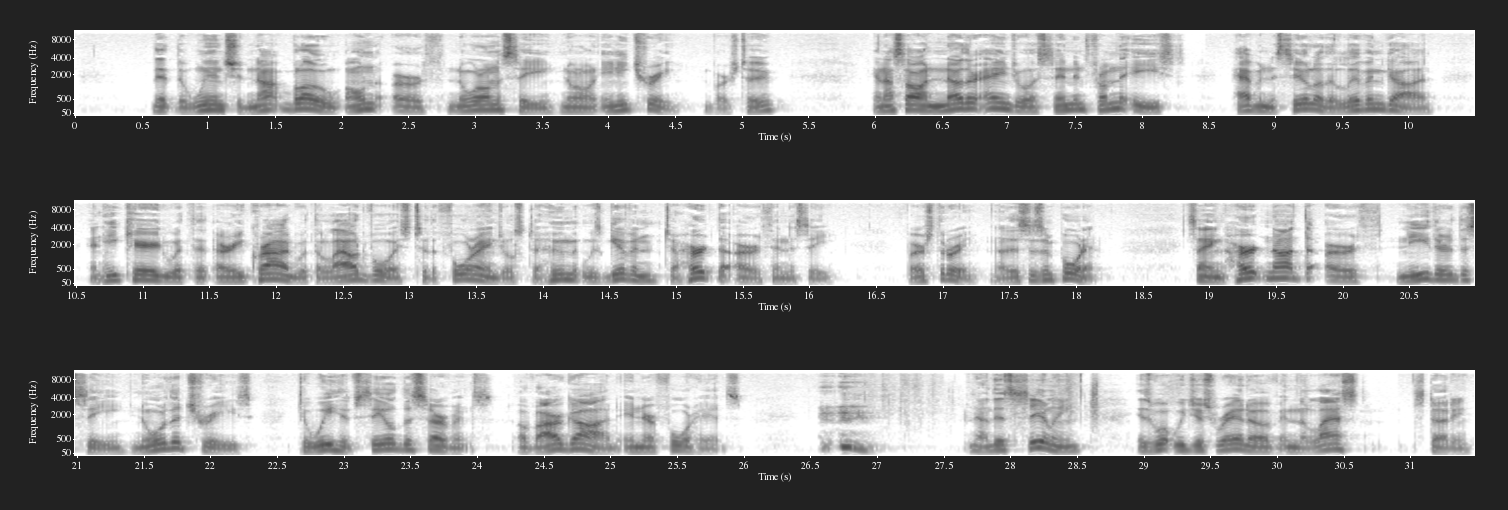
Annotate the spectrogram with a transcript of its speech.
that the wind should not blow on the earth, nor on the sea, nor on any tree. Verse 2. And I saw another angel ascending from the east, having the seal of the living God, and he carried with it, or he cried with a loud voice to the four angels to whom it was given to hurt the earth and the sea. Verse 3. Now this is important saying, Hurt not the earth, neither the sea, nor the trees, till we have sealed the servants of our God in their foreheads. now, this sealing is what we just read of in the last study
